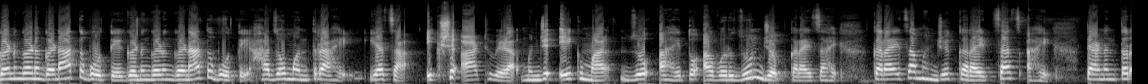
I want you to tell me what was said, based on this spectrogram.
गणगण गणात बोते गणगण गणात बोते हा जो मंत्र आहे याचा एकशे आठ वेळा म्हणजे एक माळ जो आहे तो आवर्जून जप करायचा आहे. करायचा म्हणजे करायचाच आहे. त्यानंतर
